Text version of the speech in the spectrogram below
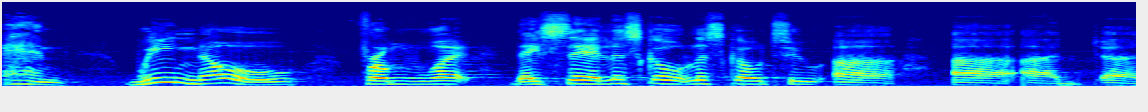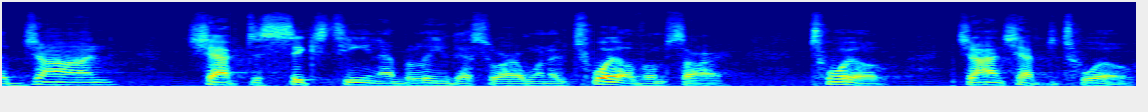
And we know from what they said, let's go, let's go to uh, uh, uh, uh John chapter 16, I believe that's where I want to, 12, I'm sorry, 12, John chapter 12.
